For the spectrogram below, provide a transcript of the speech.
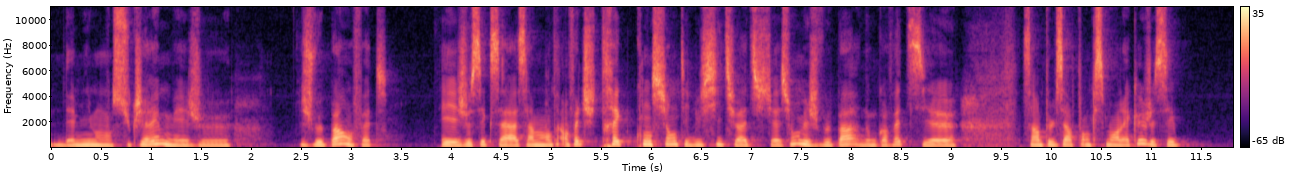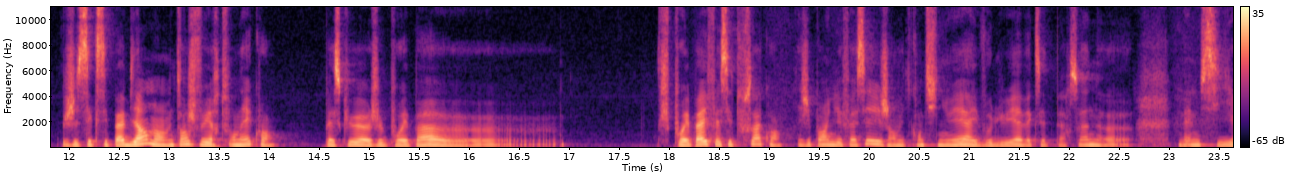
d'amis m'ont suggéré, mais je je veux pas en fait. Et je sais que ça, ça me montre. En fait, je suis très consciente et lucide sur la situation, mais je veux pas. Donc en fait, euh, c'est un peu le serpent qui se mord la queue. Je sais, je sais que c'est pas bien, mais en même temps, je veux y retourner, quoi. Parce que je pourrais pas. Euh, je pourrais pas effacer tout ça, quoi. J'ai pas envie de l'effacer. J'ai envie de continuer à évoluer avec cette personne, même si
